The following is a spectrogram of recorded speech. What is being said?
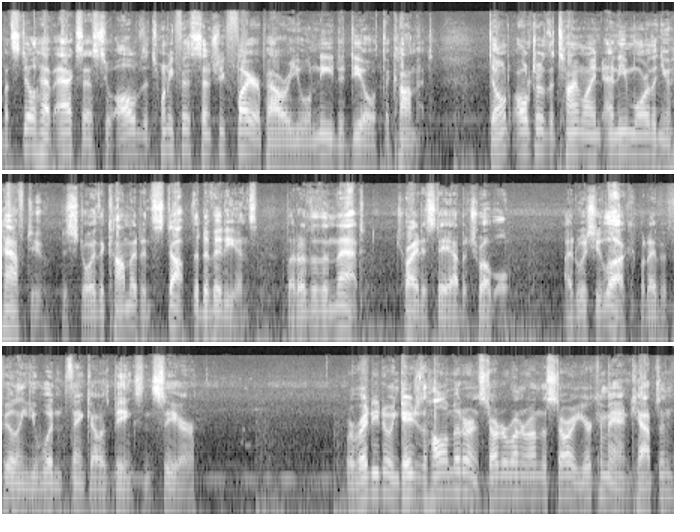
but still have access to all of the 25th century firepower you will need to deal with the comet. Don't alter the timeline any more than you have to. Destroy the comet and stop the Devidians. But other than that, try to stay out of trouble. I'd wish you luck, but I have a feeling you wouldn't think I was being sincere. We're ready to engage the holometer and start a run around the star at your command, Captain.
